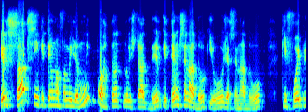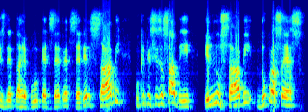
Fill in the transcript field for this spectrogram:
Ele sabe sim que tem uma família muito importante no estado dele, que tem um senador que hoje é senador, que foi presidente da República, etc, etc. Ele sabe o que precisa saber. Ele não sabe do processo.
